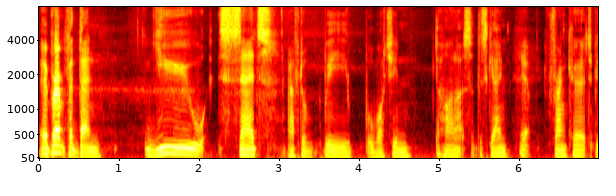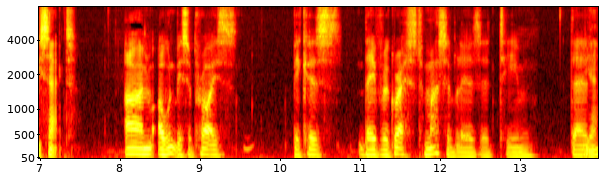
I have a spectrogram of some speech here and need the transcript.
Uh, Brentford, then you said after we were watching the highlights of this game, Yep. Franker to be sacked. Um, I wouldn't be surprised because they've regressed massively as a team. They're, yeah,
